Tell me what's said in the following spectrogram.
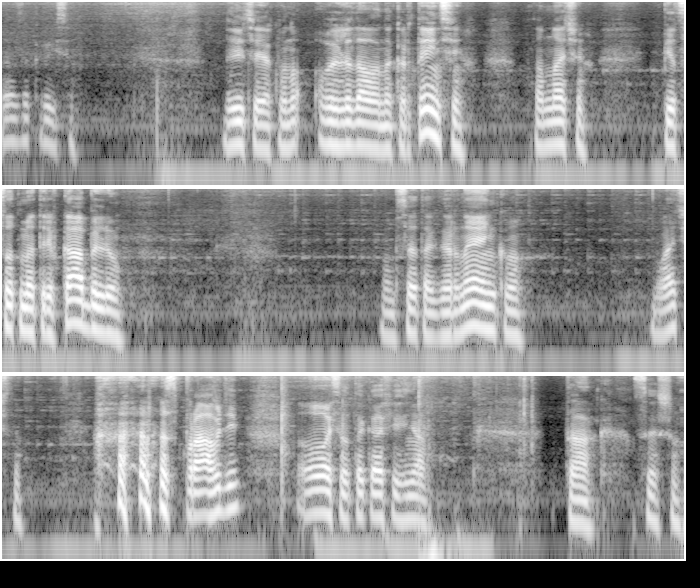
Та закрийся. Дивіться, як воно виглядало на картинці. Там наче 500 метрів кабелю. Там все так гарненько. Бачите? Насправді ось така фігня. Так, це що?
